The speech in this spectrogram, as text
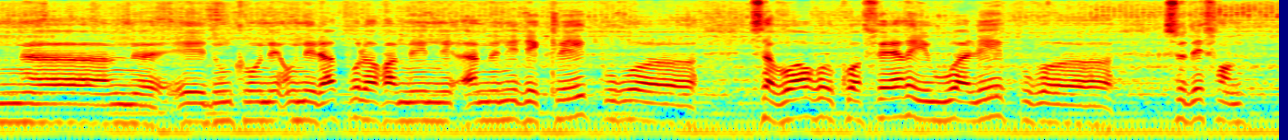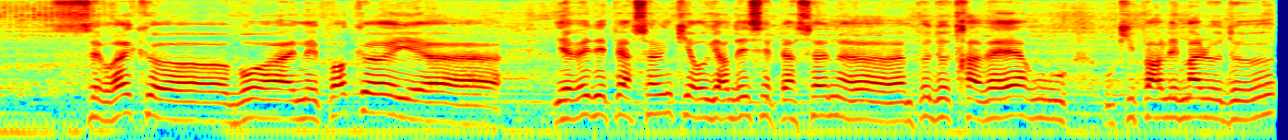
Et donc on est, on est là pour leur amener, amener des clés pour savoir quoi faire et où aller pour se défendre. C'est vrai que bon, une époque, euh, il y, avait des personnes qui regardaient ces personnes euh, un peu de travers ou, qui parlaient mal d'eux.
